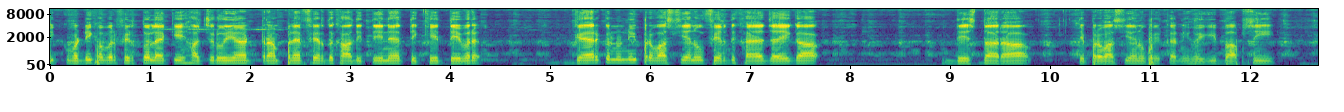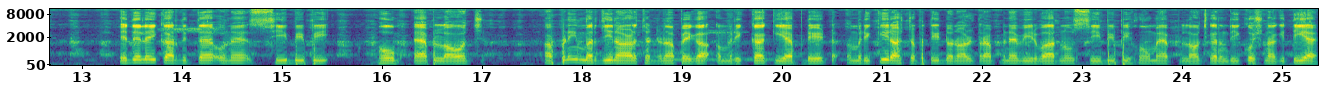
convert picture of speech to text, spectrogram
ਇੱਕ ਵੱਡੀ ਖਬਰ ਫਿਰ ਤੋਂ ਲੈ ਕੇ ਹਾਜ਼ਰ ਹੋਏ ਹਾਂ। ਟਰੰਪ ਨੇ ਫਿਰ ਦਿਖਾ ਦਿੱਤੇ ਨੇ ਤਿੱਖੇ ਤੇਵਰ। ਗੈਰ ਕਾਨੂੰਨੀ ਪ੍ਰਵਾਸੀਆਂ ਨੂੰ ਫਿਰ ਦਿਖਾਇਆ ਜਾਏਗਾ। ਦੇਸ਼ ਦਾ ਰਾਹ ਤੇ ਪ੍ਰਵਾਸੀਆਂ ਨੂੰ ਫਿਰ ਕਰਨੀ ਹੋਏਗੀ ਵਾਪਸੀ। ਇਹਦੇ ਲਈ ਕਰ ਦਿੱਤਾ ਹੈ ਉਹਨੇ CBP ਹੋਮ ਐਪ ਲਾਂਚ ਆਪਣੀ ਮਰਜ਼ੀ ਨਾਲ ਛੱਡਣਾ ਪਏਗਾ। ਅਮਰੀਕਾ ਕੀ ਅਪਡੇਟ? ਅਮਰੀਕੀ ਰਾਸ਼ਟਰਪਤੀ ਡੋਨਾਲਡ ਟਰੰਪ ਨੇ ਵੀਰਵਾਰ ਨੂੰ CBP ਹੋਮ ਐਪ ਲਾਂਚ ਕਰਨ ਦੀ ਘੋਸ਼ਣਾ ਕੀਤੀ ਹੈ।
